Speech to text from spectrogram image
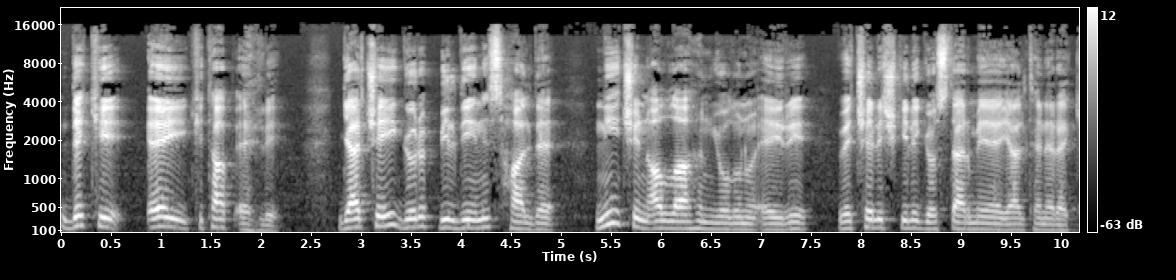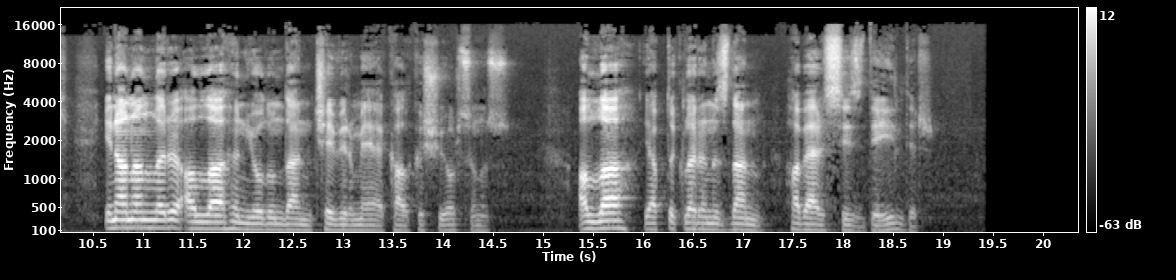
De ki ey kitap ehli gerçeği görüp bildiğiniz halde niçin Allah'ın yolunu eğri ve çelişkili göstermeye yeltenerek inananları Allah'ın yolundan çevirmeye kalkışıyorsunuz? Allah yaptıklarınızdan habersiz değildir.''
